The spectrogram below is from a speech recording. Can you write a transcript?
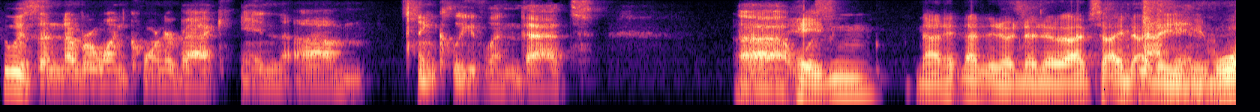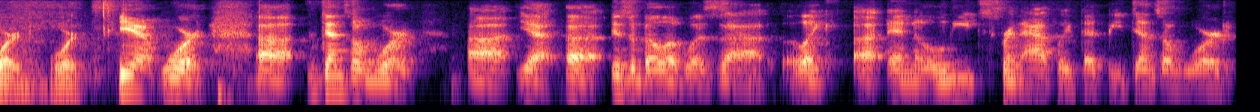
who is the number one cornerback in um, in Cleveland that uh, uh Hayden. Was, not, not no no no. I'm sorry. I know you mean Ward. Ward. Yeah, Ward. Uh, Denzel Ward. Uh, yeah, uh, Isabella was uh, like uh, an elite sprint athlete that beat Denzel Ward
